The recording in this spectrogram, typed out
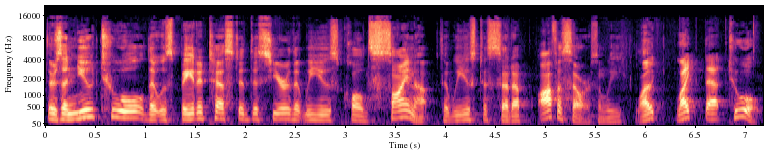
There's a new tool that was beta tested this year that we use called SignUp that we use to set up office hours, and we like, like that tool.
